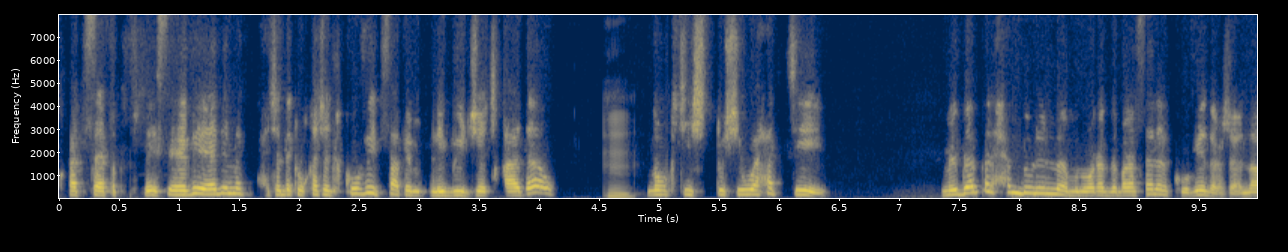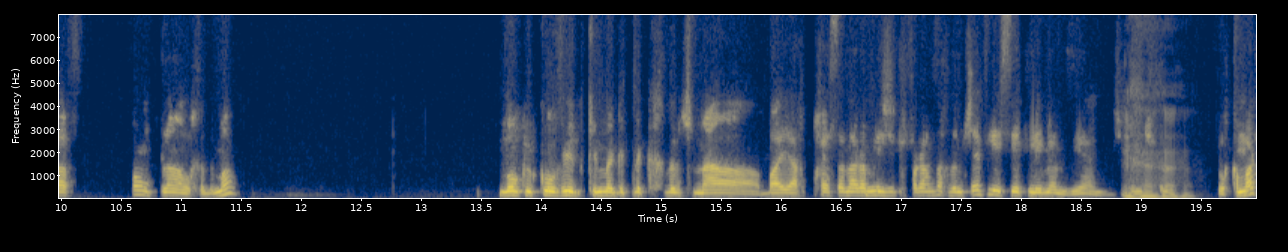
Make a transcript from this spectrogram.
تبقى تصيفط في CV هذه حيت هذاك الوقيته ديال الكوفيد صافي les budgets تقاداو. donc تيشدوا شي واحد تي mais دابا الحمد لله من وراء دابا سالا الكوفيد رجعنا ف en plein الخدمة donc الكوفيد كما قلت لك خدمت مع Bayard Presse أنا راه ملي جيت لفرنسا خدمت في les sites اللي ما مزيان في القمر.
